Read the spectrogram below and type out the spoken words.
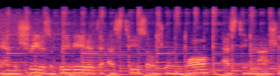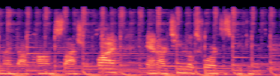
And the street is abbreviated to ST, so it's really wall, stmastermind.com slash apply. And our team looks forward to speaking with you.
